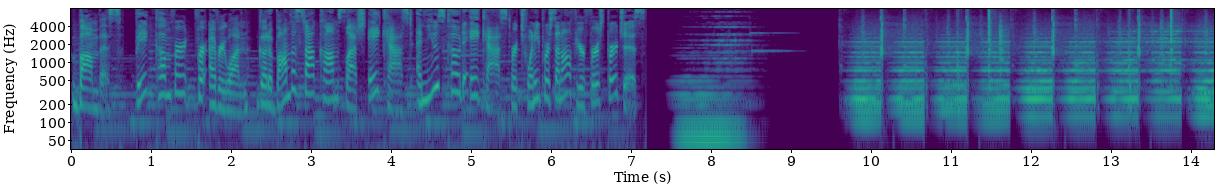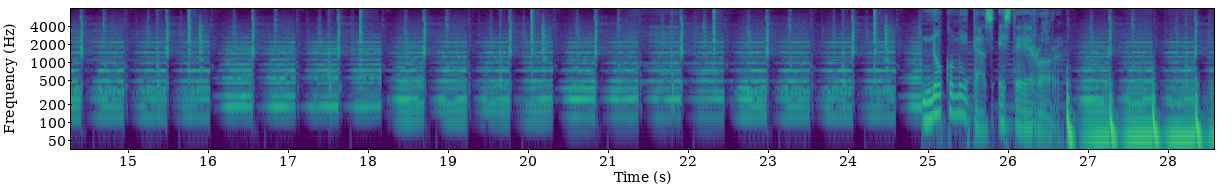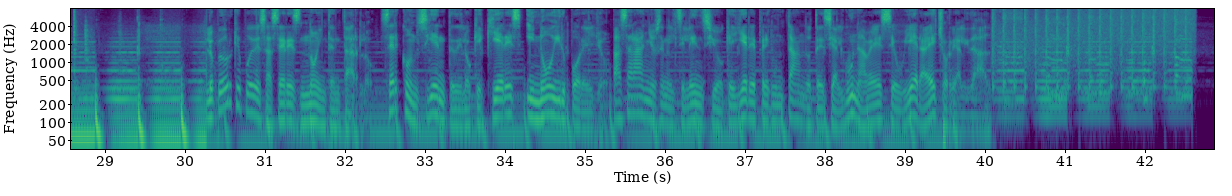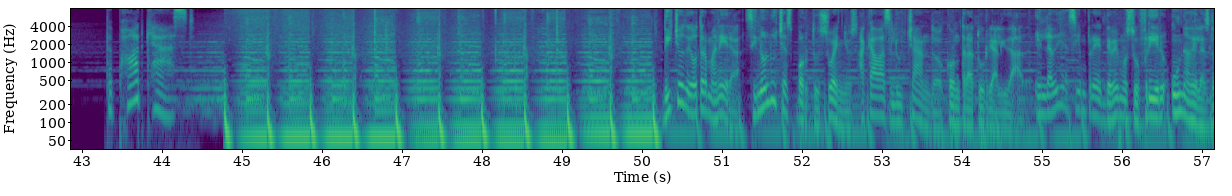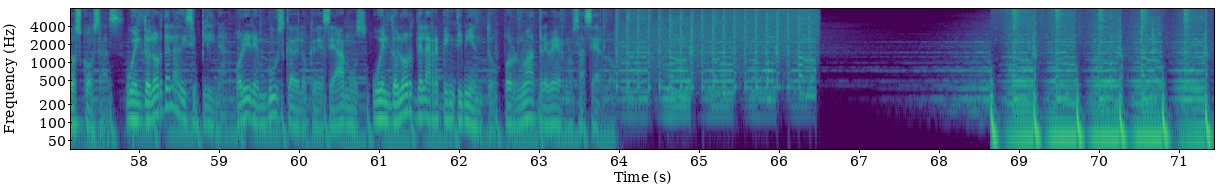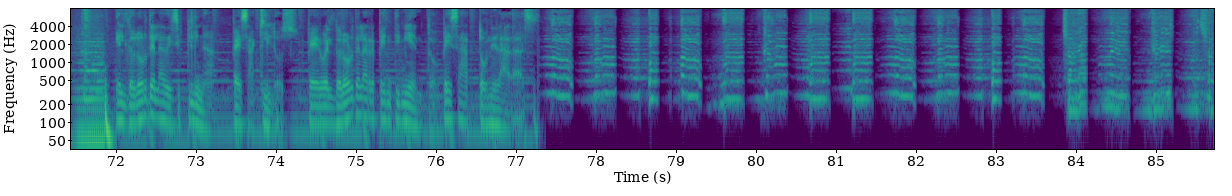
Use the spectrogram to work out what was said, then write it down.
Bombas. Big comfort for everyone. Go to bombas.com slash ACAST and use code ACAST for 20% off your first purchase. No cometas este error. Lo peor que puedes hacer es no intentarlo, ser consciente de lo que quieres y no ir por ello, pasar años en el silencio que hiere preguntándote si alguna vez se hubiera hecho realidad. The podcast. Dicho de otra manera, si no luchas por tus sueños, acabas luchando contra tu realidad. En la vida siempre debemos sufrir una de las dos cosas, o el dolor de la disciplina por ir en busca de lo que deseamos, o el dolor del arrepentimiento por no atrevernos a hacerlo. El dolor de la disciplina pesa kilos, pero el dolor del arrepentimiento pesa toneladas.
